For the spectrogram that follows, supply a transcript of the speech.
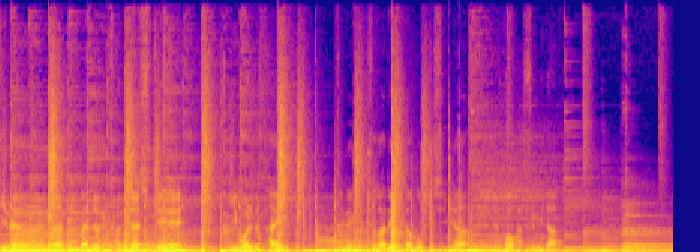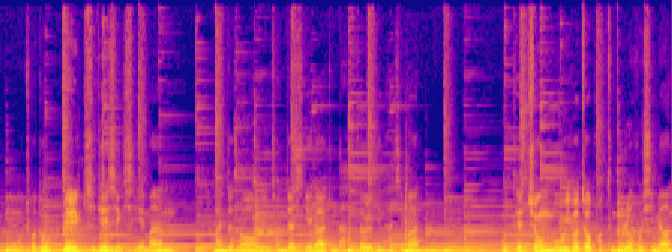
기능은 일반적인 전자시계에 이 월드타임 기능이 추가되었다고 보시면 될 것 같습니다. 어, 저도 매일 기계식 시계만 만져서 전자시계가 좀 낯설긴 하지만 뭐 대충 뭐 이것저것 버튼 눌러 보시면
